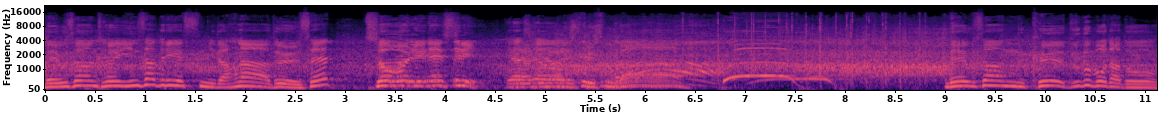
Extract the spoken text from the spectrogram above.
네, 우선 저희 인사드리겠습니다. 하나, 둘, 셋. 소울린 S3. 안녕하세요, S3입니다. 네, 우선 그 누구보다도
